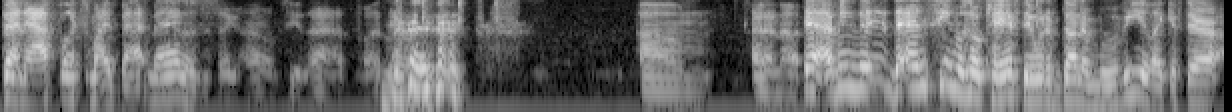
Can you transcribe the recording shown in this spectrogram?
Ben Affleck's my Batman is just like I don't see that, but um, I don't know. Yeah, I mean the the end scene was okay if they would have done a movie. Like if their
